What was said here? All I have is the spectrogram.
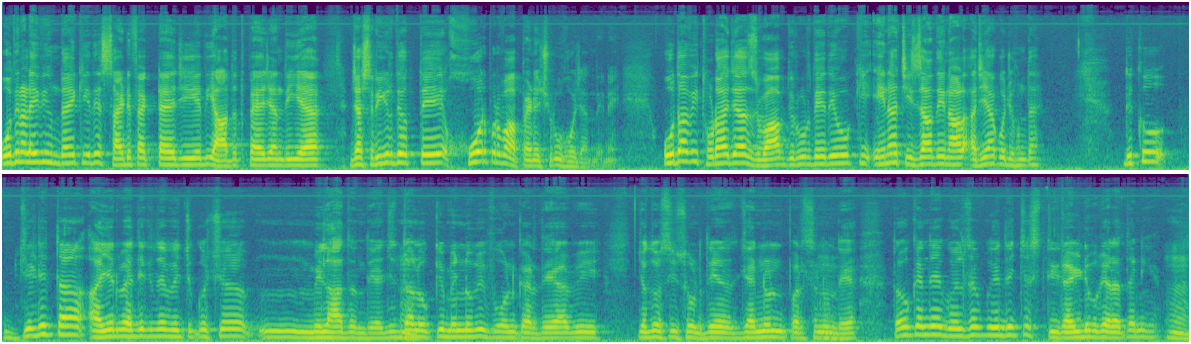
ਉਹਦੇ ਨਾਲ ਇਹ ਵੀ ਹੁੰਦਾ ਹੈ ਕਿ ਇਹਦੇ ਸਾਈਡ ਇਫੈਕਟ ਹੈ ਜੀ, ਇਹਦੀ ਆਦਤ ਪੈ ਜਾਂਦੀ ਹੈ ਜਾਂ ਸਰੀਰ ਦੇ ਉੱਤੇ ਹੋਰ ਪ੍ਰਭਾਵ ਪੈਣੇ ਸ਼ੁਰੂ ਹੋ ਜਾਂਦੇ ਨੇ। ਉਹਦਾ ਵੀ ਥੋੜਾ ਜਿਹਾ ਜਵਾਬ ਜ਼ਰੂਰ ਦੇ ਦਿਓ ਕਿ ਇਹਨਾਂ ਚੀਜ਼ਾਂ ਦੇ ਨਾਲ ਅਜਿਹਾ ਕੁਝ ਹੁੰਦਾ ਹੈ। ਦੇਖੋ ਜਿਹੜੇ ਤਾਂ ਆਯੁਰਵੈਦਿਕ ਦੇ ਵਿੱਚ ਕੁਝ ਮਿਲਾ ਦਿੰਦੇ ਆ ਜਿੱਦਾਂ ਲੋਕੀ ਮੈਨੂੰ ਵੀ ਫੋਨ ਕਰਦੇ ਆ ਵੀ ਜਦੋਂ ਅਸੀਂ ਸੁਣਦੇ ਆ ਜੈਨੂਨ ਪਰਸਨ ਹੁੰਦੇ ਆ ਤਾਂ ਉਹ ਕਹਿੰਦੇ ਗੋਇਲ ਸਾਹਿਬ ਕੋਈ ਇਹਦੇ ਚ ਸਟੀਰਾਇਡ ਵਗੈਰਾ ਤਾਂ ਨਹੀਂ ਹੈ?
